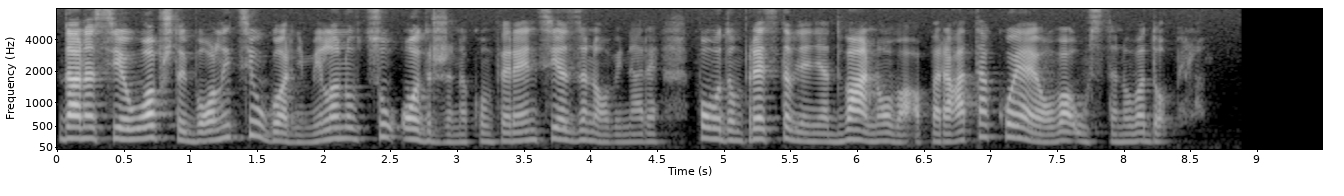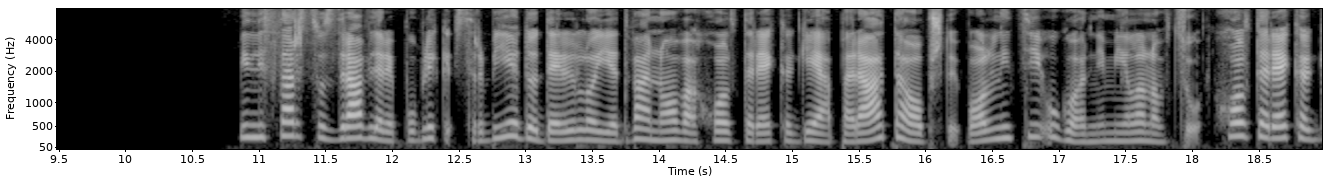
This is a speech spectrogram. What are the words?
Danas je u opštoj bolnici u Gornjem Milanovcu održana konferencija za novinare povodom predstavljanja dva nova aparata koja je ova ustanova dobila. Ministarstvo zdravlja Republike Srbije dodelilo je dva nova Holter EKG aparata opštoj bolnici u Gornjem Milanovcu. Holter EKG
